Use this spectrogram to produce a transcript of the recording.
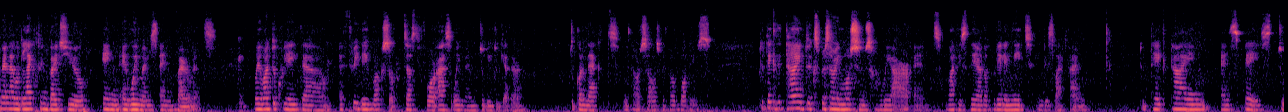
women, I would like to invite you in a women's environment. We want to create um, a three day workshop just for us women to be together, to connect with ourselves, with our bodies, to take the time to express our emotions, how we are, and what is there that we really need in this lifetime. To take time and space to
